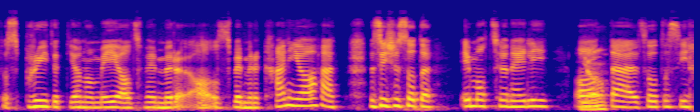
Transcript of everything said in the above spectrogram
Das breitet ja noch mehr, als wenn man, als wenn man keine anhat. Das ist ja so der emotionelle Anteil, ja. so dass ich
